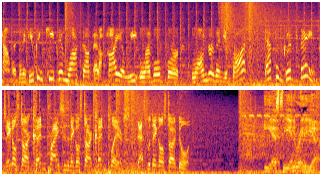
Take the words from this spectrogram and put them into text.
talent, and if you can keep him locked up at a high elite level for longer than you thought, that's a good thing. They're going to start cutting prices and they're going to start cutting players. That's what they're going to start doing. ESPN Radio.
